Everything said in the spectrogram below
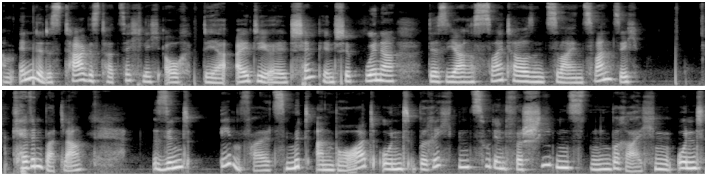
am Ende des Tages tatsächlich auch der IGL Championship Winner des Jahres 2022, Kevin Butler, sind ebenfalls mit an Bord und berichten zu den verschiedensten Bereichen. Und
